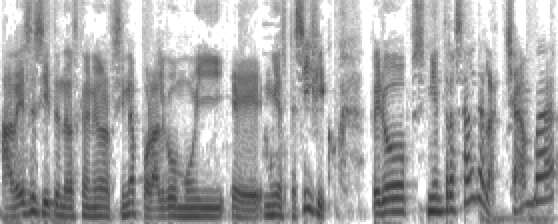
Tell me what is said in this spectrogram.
a veces sí tendrás que venir a la oficina por algo muy, eh, muy específico, pero pues, mientras salga la chamba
